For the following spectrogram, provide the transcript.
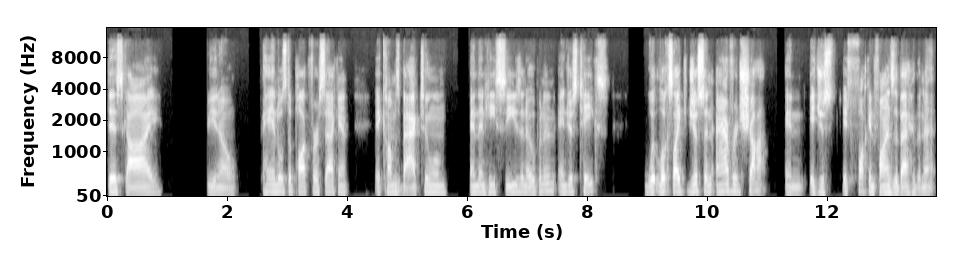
this guy, you know, handles the puck for a second. It comes back to him, and then he sees an opening and just takes what looks like just an average shot and it just it fucking finds the back of the net.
